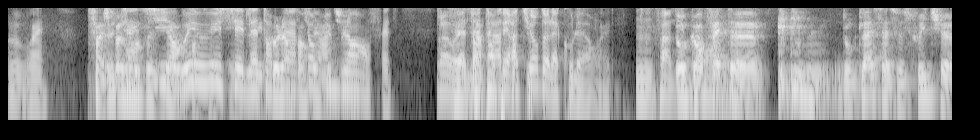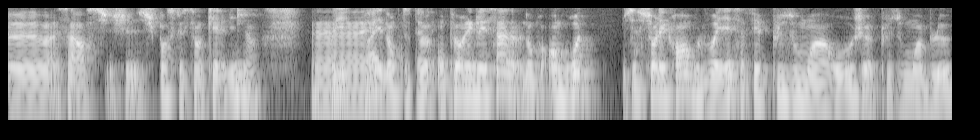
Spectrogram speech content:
ouais. Enfin, je sais pas comment ça se dit en oui, français. Oui, c'est la température, du blanc, en fait. Ouais, la température de la couleur, ouais. Hmm. Enfin, donc en fait, euh, donc là, ça se switch. Euh, ça, alors, je, je, pense que c'est en Kelvin. Hein. Euh, et donc on peut, on peut, régler ça. Donc en gros, sur l'écran, vous le voyez, ça fait plus ou moins rouge, plus ou moins bleu,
